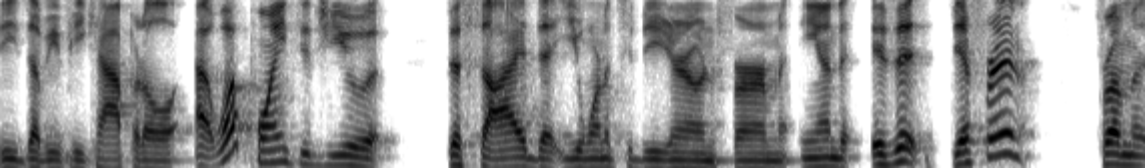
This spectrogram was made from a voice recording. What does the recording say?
DWP Capital. At what point did you decide that you wanted to do your own firm? And is it different from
